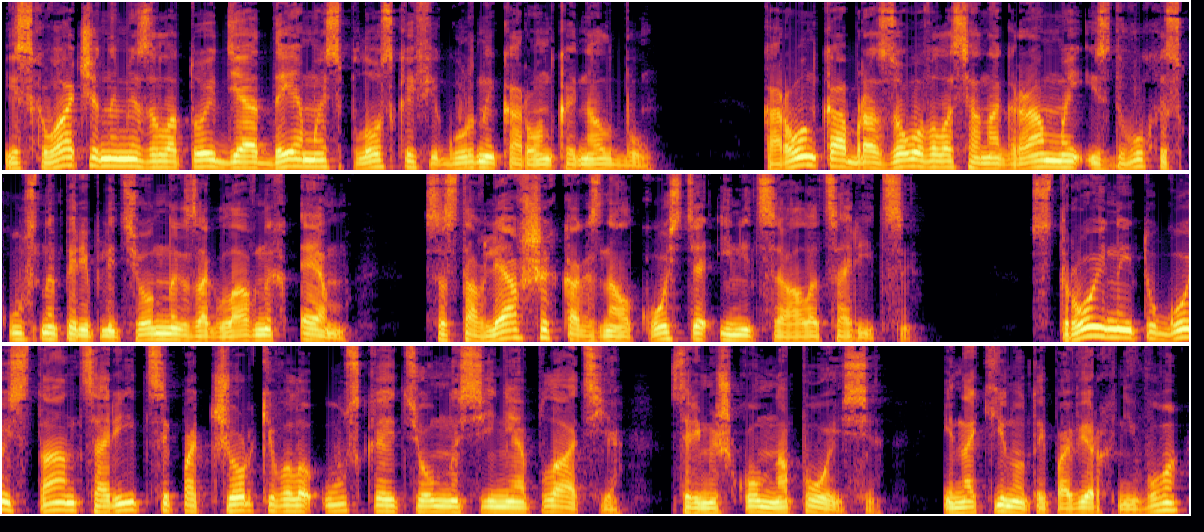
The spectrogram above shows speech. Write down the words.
и схваченными золотой диадемой с плоской фигурной коронкой на лбу. Коронка образовывалась анаграммой из двух искусно переплетенных заглавных «М», составлявших, как знал Костя, инициалы царицы. Стройный тугой стан царицы подчеркивало узкое темно-синее платье с ремешком на поясе и накинутой поверх него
